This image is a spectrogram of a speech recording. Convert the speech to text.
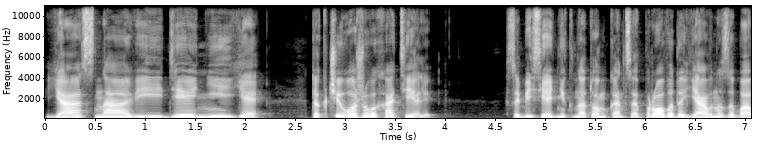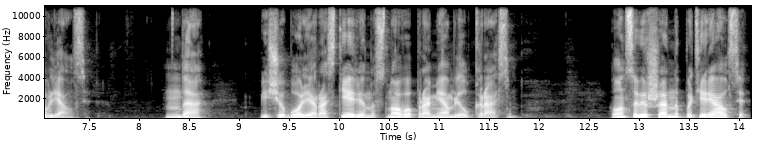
Ясновидение. Так чего же вы хотели? Собеседник на том конце провода явно забавлялся. Да, еще более растерянно снова промямлил Красин. Он совершенно потерялся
